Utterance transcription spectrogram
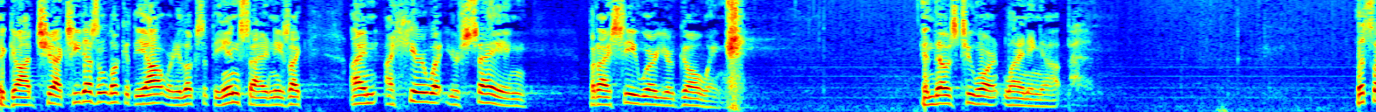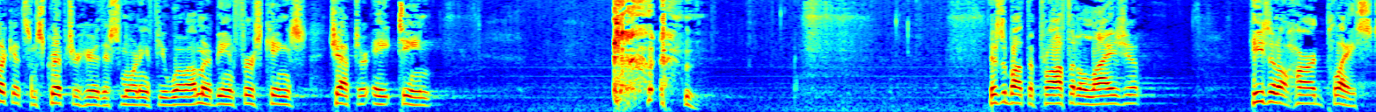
that God checks. He doesn't look at the outward, He looks at the inside, and He's like, I, I hear what you're saying, but I see where you're going. And those two aren't lining up. Let's look at some scripture here this morning, if you will. I'm going to be in 1 Kings chapter 18. this is about the prophet Elijah. He's in a hard place.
